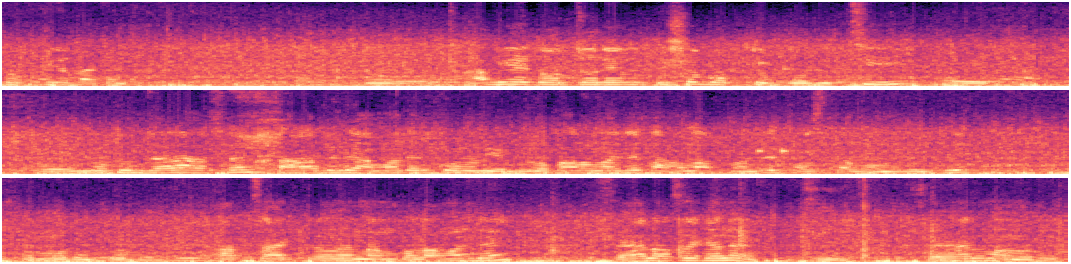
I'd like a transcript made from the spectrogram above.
সক্রিয় থাকে না। তো আমি এই দশজনের বিষয় বক্তব্য দিচ্ছি নতুন যারা আছেন তারা যদি আমাদের করণীয়গুলো ভালো লাগে তাহলে আপনাদের প্রস্তাব আমাদেরকে সম্বোধন করবেন। আচ্ছা একজনের নাম বলা হয় নাই। সোহেল আছে এখানে? জি। সোহেল মানবিক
